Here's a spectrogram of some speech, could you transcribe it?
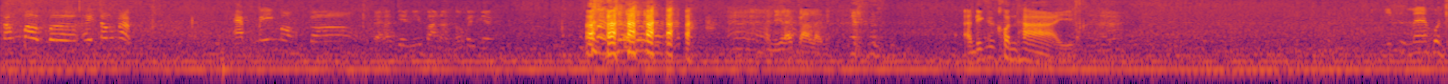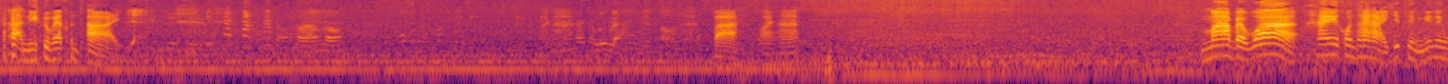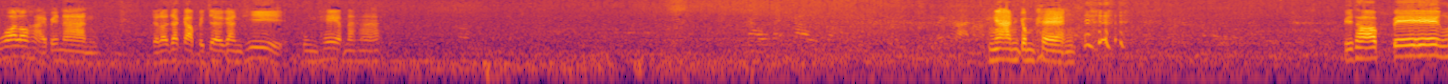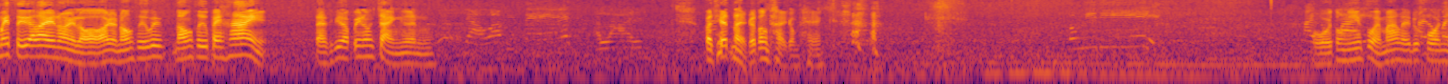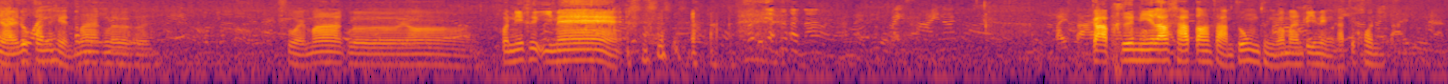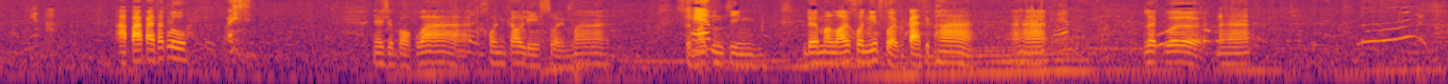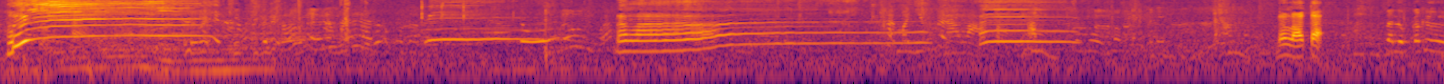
ต้องเบอร์เบอร์เอ้ยต้องแบบแอปไม่มองกล้อง แต่ถ้าเจนนี่ปานังต้องเป็นไงอั นนี้รายการอะไรเนี่ย อันนี้คือคนถ่าย นี่คือแม่คนอันนี้คือแม่คนถ่าย ร้องร้องไปฮะได้ทั้งรูปแหละป่าไปฮะ มาแบบว่าให้คนไทยหายคิดถึงนิดนึงเพราะว่าเราหายไปนาน เดี๋ยวเราจะกลับไปเจอกันที่กรุงเทพนะฮะ งานกำแพง พี่ท็อปเป้งไม่ซื้ออะไรหน่อยเหรอ เดี๋ยวน้องซื้อไปน้องซื้อไปให้ แต่พี่ท็อปเป้งต้องจ่ายเงินอะไร ประเทศไหนก็ต้องถ่ายกำแพง ตรงนี้ดีโอ้ยตรงนี้สวยมากเลยทุกคนอยากให้ทุกคนเห็นมากเลย สวยมากเลยอะคนนี้คืออีแม่ กลับคืนนี้แล้วครับ ตอนสามทุ่มถึงประมาณปีหนึ่งครับ ทุกคน อะไปไปสักรูอยากจะบอกว่าคนเกาหลีสวยมาก สวยมากจริง ๆ เดินมาร้อยคนนี่สวยไปแปดสิบห้านะฮะ เลิศเวอร์นะฮะ เฮ้ยน่ารัก น่ารักอะสรุปก็คือ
